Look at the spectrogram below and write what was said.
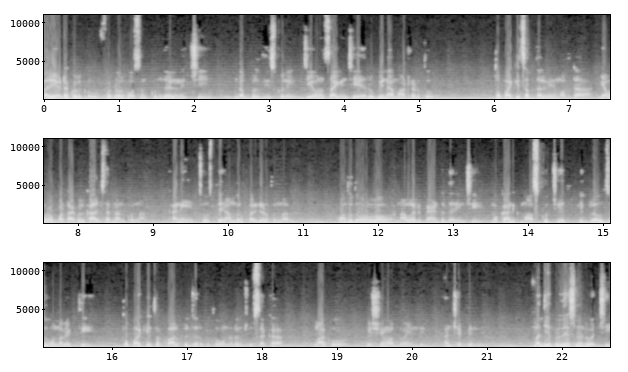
పర్యాటకులకు ఫోటోల కోసం కుందేళ్ళనిచ్చి డబ్బులు తీసుకుని జీవనం సాగించే రుబీనా మాట్లాడుతూ తుపాకీ శబ్దాలు విని మొదట ఎవరో పటాకులు కాల్చారని అనుకున్నాను కానీ చూస్తే అందరూ పరిగెడుతున్నారు. కొంత దూరంలో నల్లటి ప్యాంటు ధరించి ముఖానికి మాస్కు చేతులకి గ్లౌజు ఉన్న వ్యక్తి తుపాకీతో కాల్పులు జరుపుతూ ఉండడం చూశాక నాకు విషయం అర్థమైంది అని చెప్పింది. మధ్యప్రదేశ్ నుండి వచ్చి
